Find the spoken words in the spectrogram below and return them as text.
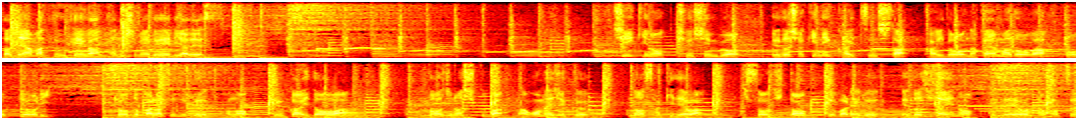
里山風景が楽しめるエリアです。地域の中心部を江戸初期に開通した街道中山道が通っており京都から続くこの旧街道は当時の宿場馬込宿。の先では木曽路と呼ばれる江戸時代の風情を保つ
